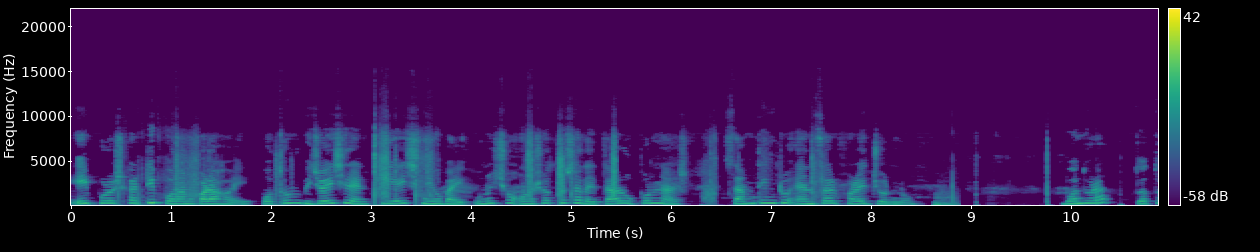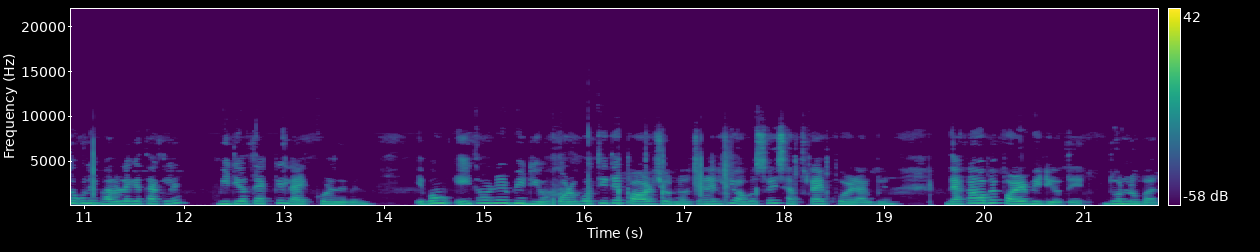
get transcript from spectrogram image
এই পুরস্কারটি প্রদান করা হয়। প্রথম বিজয়ী ছিলেন পিএইচ নিউবাই উনিশশো উনসত্তর সালে তার উপন্যাস সামথিং টু অ্যান্সার ফরের জন্য। বন্ধুরা, তথ্যগুলি ভালো লেগে থাকলে ভিডিওতে একটি লাইক করে দেবেন। এবং এই ধরনের ভিডিও পরবর্তীতে পাওয়ার জন্য চ্যানেলটি অবশ্যই সাবস্ক্রাইব করে রাখবেন। দেখা হবে পরের ভিডিওতে। ধন্যবাদ।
